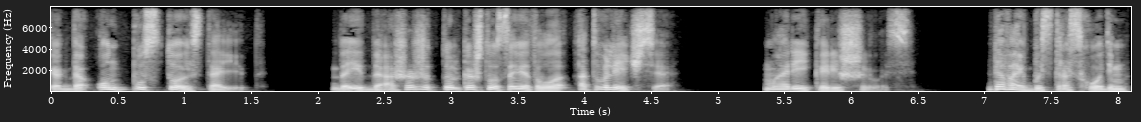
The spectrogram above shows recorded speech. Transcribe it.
когда он пустой стоит. Да и Даша же только что советовала отвлечься. Марийка решилась. «Давай быстро сходим.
